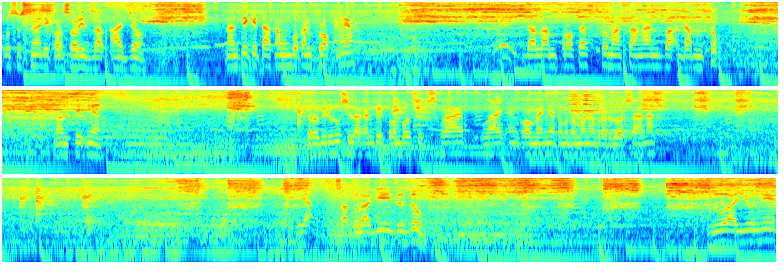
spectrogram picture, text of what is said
khususnya di Korsori Zal Ajo. Nanti kita akan membuatkan vlognya. Dalam proses pemasangan bak dam truk nantinya. Terlebih dulu silahkan klik tombol subscribe like and komennya teman-teman yang berada di luar sana. Ya, satu lagi Zezu. Dua unit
